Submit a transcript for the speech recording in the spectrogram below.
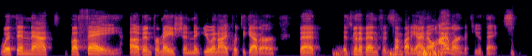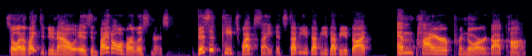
within that buffet of information that you and I put together that is going to benefit somebody. I know I learned a few things. So, what I'd like to do now is invite all of our listeners, visit Pete's website. It's www.empirepreneur.com.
